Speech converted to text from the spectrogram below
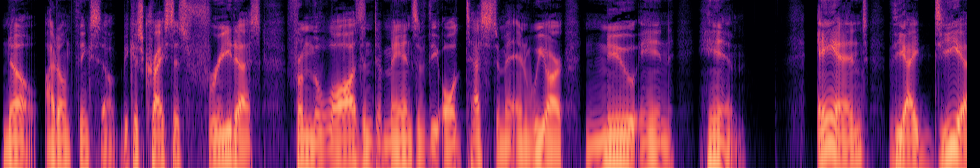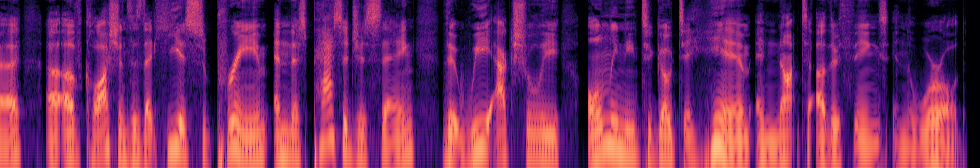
No, I don't think so, because Christ has freed us from the laws and demands of the Old Testament, and we are new in Him. And the idea uh, of Colossians is that He is supreme, and this passage is saying that we actually only need to go to Him and not to other things in the world.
